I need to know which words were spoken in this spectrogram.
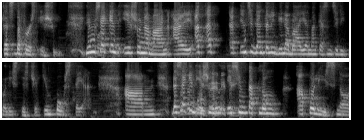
that's the first issue. Yung second issue naman ay at, at at incidentally binabayan ng Quezon City Police District yung post na yan. Um, the Doesn't second issue anything. is yung tatlong uh, police no.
